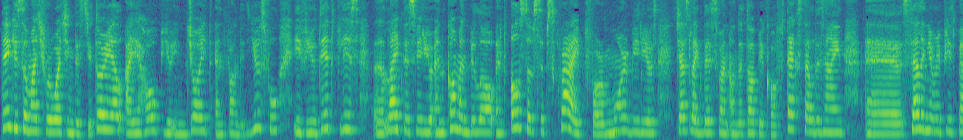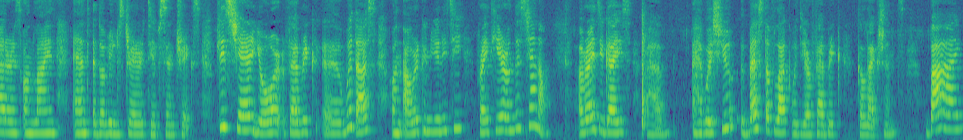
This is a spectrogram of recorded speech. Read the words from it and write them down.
Thank you so much for watching this tutorial. I hope you enjoyed and found it useful. If you did, please uh, like this video and comment below and also subscribe for more videos just like this one on the topic of textile design, uh, selling your repeat patterns online and Adobe Illustrator tips and tricks. Please share your fabric uh, with us on our community right here on this channel. Alright you guys, uh, I wish you the best of luck with your fabric collections. Bye!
